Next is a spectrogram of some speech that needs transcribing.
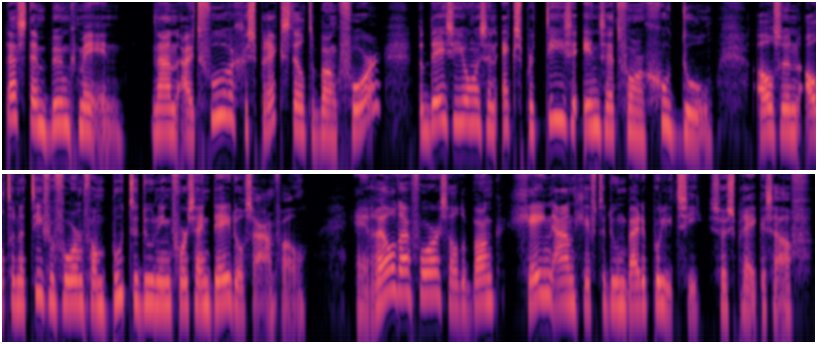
Daar stemt Bunk mee in. Na een uitvoerig gesprek stelt de bank voor dat deze jongen zijn expertise inzet voor een goed doel, als een alternatieve vorm van boetedoening voor zijn DDoS-aanval. En ruil daarvoor zal de bank geen aangifte doen bij de politie, zo spreken ze af.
